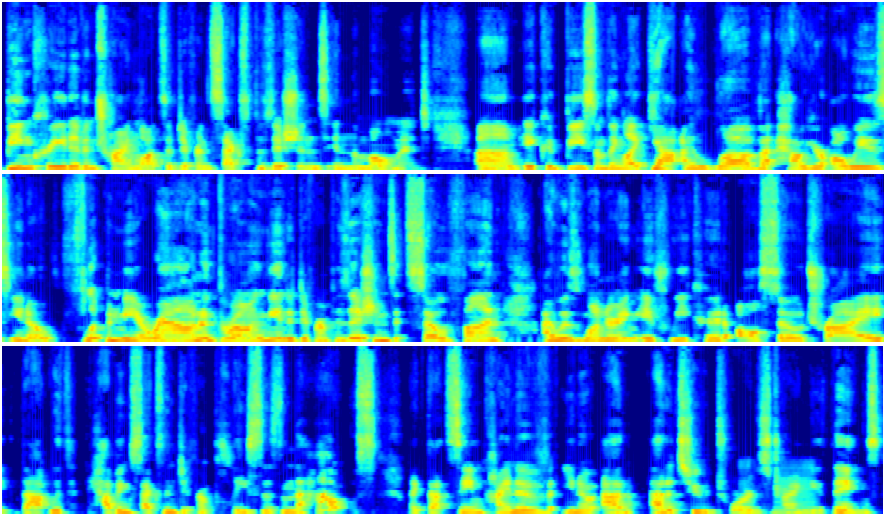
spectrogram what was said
being creative and trying lots of different sex positions in the moment. Um, it could be something like, yeah, I love how you're always, you know, flipping me around and throwing me into different positions. It's so fun. I was wondering if we could also try that with having sex in different places in the house, like that same kind of, you know, ad- attitude towards mm-hmm. trying new things.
